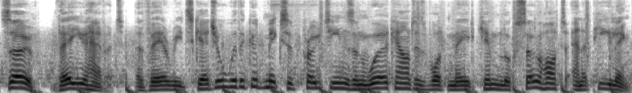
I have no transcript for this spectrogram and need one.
So, there you have it. A varied schedule with a good mix of proteins and workout is what made Kim look so hot and appealing.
